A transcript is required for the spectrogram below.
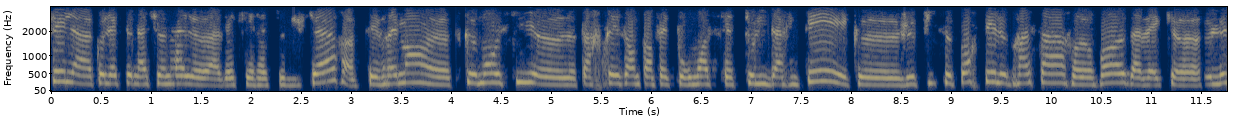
fait la collecte nationale avec les Restes du Cœur. C'est vraiment ce que moi aussi ça représente en fait pour moi cette solidarité et que je puisse porter le brassard avec euh, le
